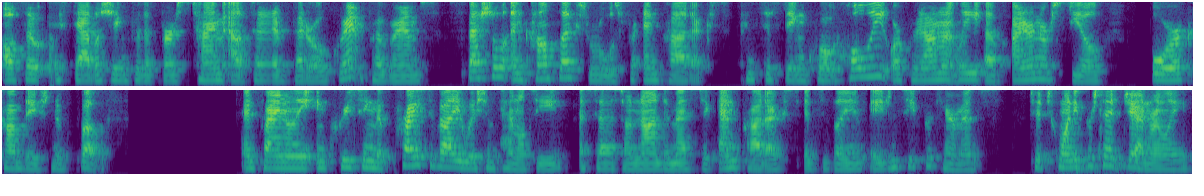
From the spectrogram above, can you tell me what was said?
also establishing for the first time outside of federal grant programs special and complex rules for end products consisting, quote, wholly or predominantly of iron or steel or a combination of both. And finally, increasing the price evaluation penalty assessed on non domestic end products in civilian agency procurements to 20% generally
